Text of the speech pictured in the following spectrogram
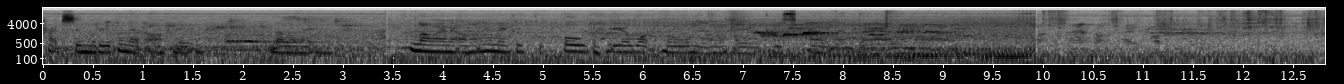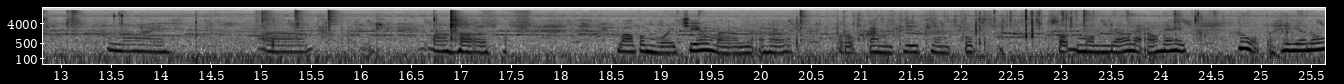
ខេត្តសៀមរាបហ្នឹងអ្នកនរគ្នាហ្នឹងហើយហ្នឹងហើយអ្នកនរគ្នានេះគឺកពូពហិវត្តបូអ្នកនរគ្នាគឺស្អាតមែនតើហ្នឹងហើយអឺអឺមក6ជាងបានអឺ ប្រពកម្មវិធីភ្លើងគប់សុតមុនអញ្ចឹងណាអស់នេះនោះពហិយនោះ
